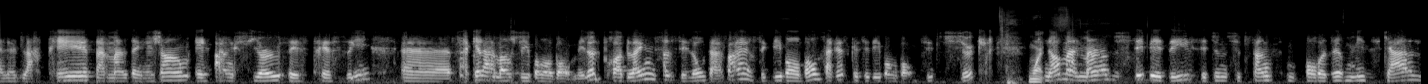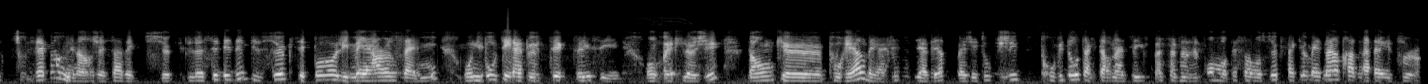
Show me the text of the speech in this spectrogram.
elle a de l'arthrite, elle a mal dans les jambes, elle est anxieuse, elle est stressée. Euh, fait qu'elle, elle mange des bonbons. Mais là, le problème, ça, c'est l'autre affaire, c'est que des bonbons, ça reste que c'est des bonbons. C'est du sucre. Normalement, du CBD, c'est une substance, on va dire, médicale. Tu ne voudrais pas mélanger ça avec du sucre. Le CBD puis le sucre, c'est pas les meilleurs amis. Au niveau thérapeutique, tu sais, c'est on va être logique. Donc, euh, pour elle, ben, elle fait du diabète. Ben, j'ai été obligée de trouver d'autres alternatives parce que ça faisait pas monter son sucre. Fait que maintenant, elle prend de la teinture.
